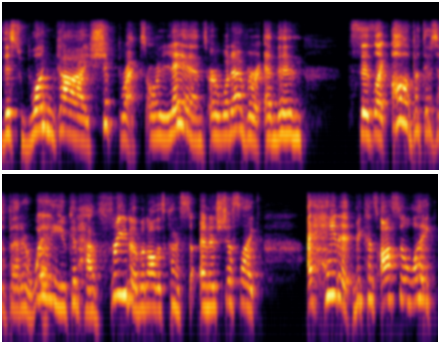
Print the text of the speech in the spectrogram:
this one guy shipwrecks or lands or whatever, and then says like, oh, but there's a better way. You could have freedom and all this kind of stuff. And it's just like, I hate it because also like,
